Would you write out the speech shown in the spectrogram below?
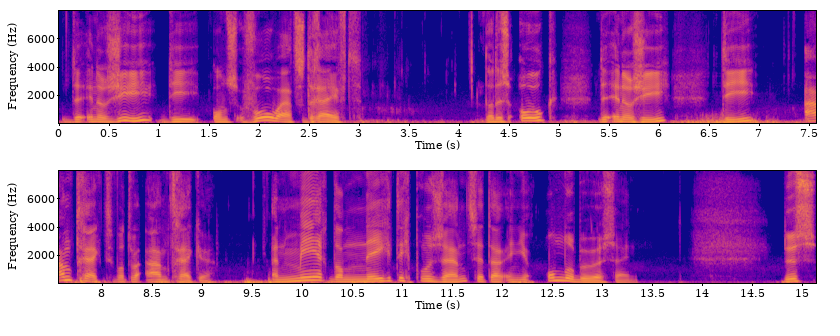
de energie die ons voorwaarts drijft. Dat is ook de energie die aantrekt wat we aantrekken. En meer dan 90% zit daar in je onderbewustzijn. Dus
